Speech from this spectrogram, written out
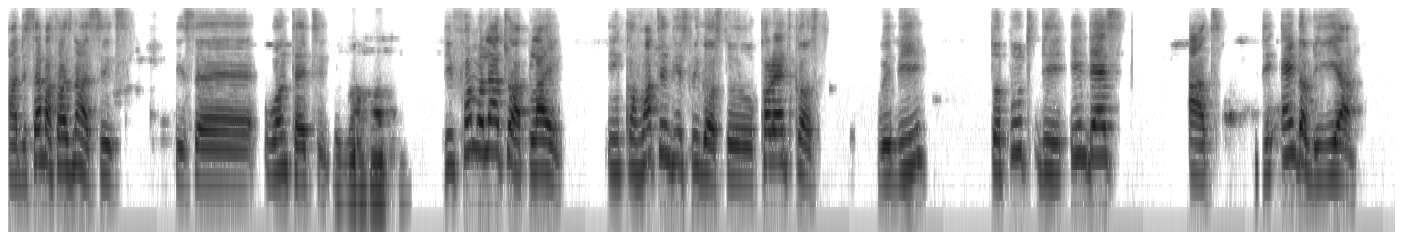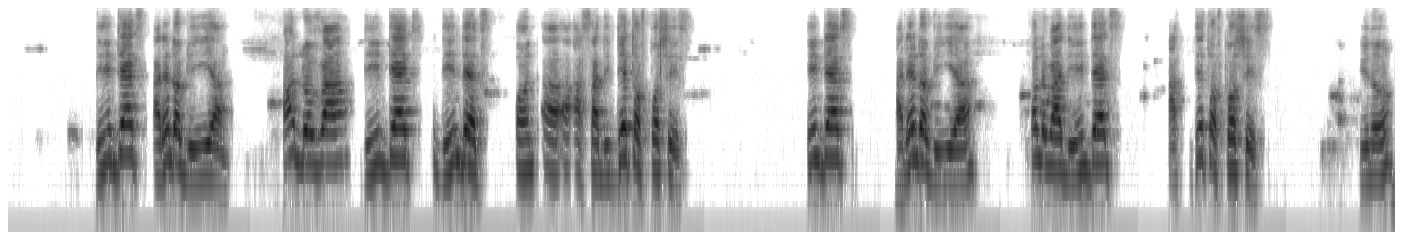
And December 2006 is uh, 130. The formula to apply in converting these figures to current cost will be to put the index at the end of the year. The index at the end of the year, all over the index, the index on uh, as at the date of purchase. Index at the end of the year, all over the index at date of purchase. You know,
